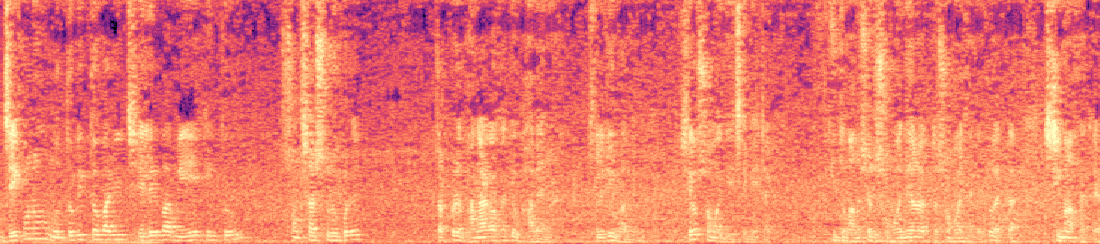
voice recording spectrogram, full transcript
যে কোনো মধ্যবিত্ত বাড়ির ছেলে বা মেয়ে কিন্তু সংসার শুরু করে চট করে ভাঙার কথা কেউ ভাবে না। ছেলেটিও ভাবে না। সেও সময় দিয়েছে মেয়েটাকে। কিন্তু মানুষের সময় দেওয়ার একটা সময় থাকে তো, একটা সীমা থাকে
